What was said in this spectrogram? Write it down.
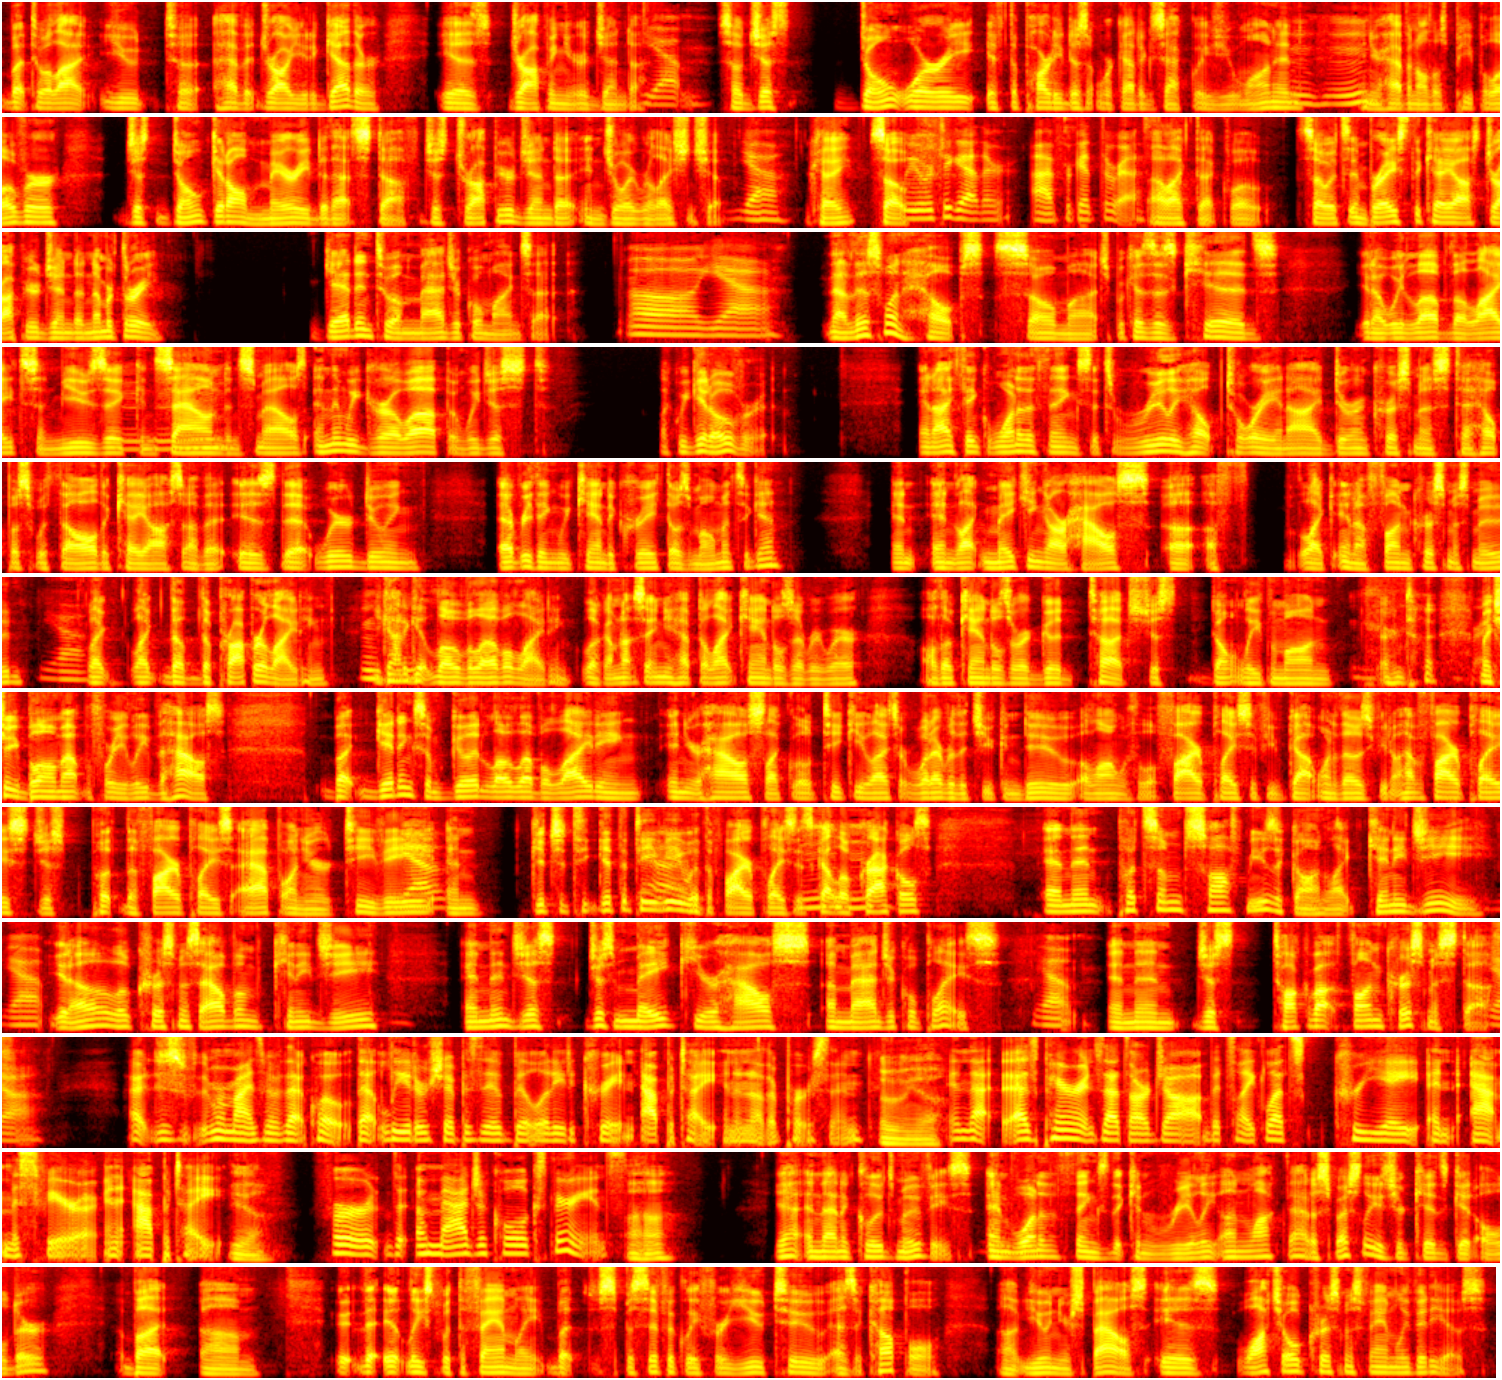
but to allow you to have it draw you together is dropping your agenda. Yep. So just don't worry if the party doesn't work out exactly as you wanted Mm-hmm. and you're having all those people over. Just don't get all married to that stuff. Just drop your agenda, enjoy relationship. Yeah. Okay. So We were together. I forget the rest. I like that quote. So it's embrace the chaos, drop your agenda. Number three, get into a magical mindset. oh yeah. Now, this one helps so much because as kids, you know, we love the lights and music and sound and smells. And then we grow up and we just, like, we get over it. And I think one of the things that's really helped Tori and I during Christmas to help us with all the chaos of it is that we're doing everything we can to create those moments again, and and like making our house a, a f- like in a fun Christmas mood. Yeah. Like like the the proper lighting. You got to mm-hmm. get low level lighting. Look, I'm not saying you have to light candles everywhere. Although candles are a good touch, just don't leave them on. Or Make sure you blow them out before you leave the house. But getting some good low level lighting in your house, like little tiki lights or whatever that you can do, along with a little fireplace if you've got one of those. If you don't have a fireplace, just put the fireplace app on your TV Yeah. and get your t- get the TV with the fireplace. It's got little mm-hmm. crackles, and then put some soft music on, like Kenny G. Yeah. you know, a little Christmas album, Kenny G, and then just just make your house a magical place, Yeah. and then just talk about fun Christmas stuff. Yeah. It just reminds me of that quote that leadership is the ability to create an appetite in another person. Oh yeah. And that as parents, that's our job. It's like, let's create an atmosphere, an appetite Yeah. for the, a magical experience. Uh huh. Yeah, and that includes movies. And one of the things that can really unlock that, especially as your kids get older, but um, at least with the family, but specifically for you too as a couple, uh, you and your spouse, is watch old Christmas family videos,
